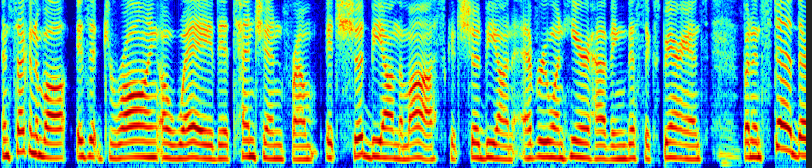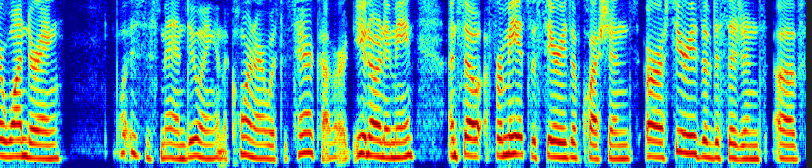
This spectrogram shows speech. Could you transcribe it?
And second of all, is it drawing away the attention from it should be on the mosque, it should be on everyone here having this experience, mm-hmm. but instead they're wondering, what is this man doing in the corner with his hair covered? You know what I mean? And so for me, it's a series of questions or a series of decisions of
